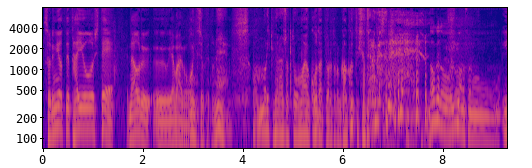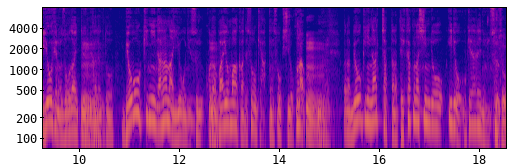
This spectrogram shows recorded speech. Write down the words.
それによって対応して治るう病も多いんでしょうけどね。あんまり決められちゃってお前はこうだって言われたらガクッときちゃってなんかしてねだけど、今のその医療費の増大っていう意味からいくと、病気にならないようにする、これはバイオマーカーで早期発見、早期治療を行う、だから病気になっちゃったら的確な診療、医療を受けられるようにする、そう。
